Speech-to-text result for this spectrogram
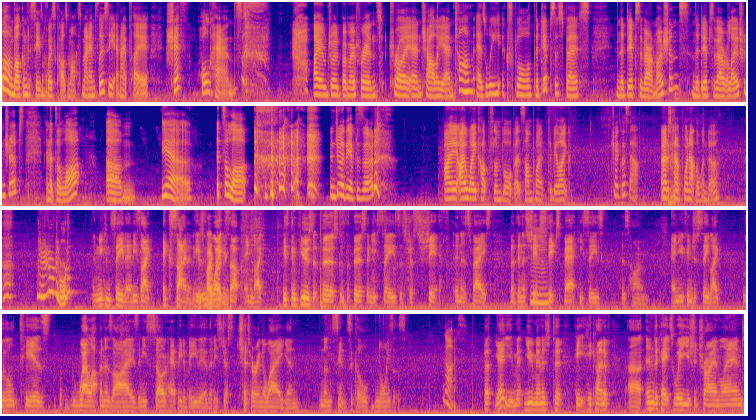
Hello and welcome to Season Quest Cosmos. My name's Lucy and I play Chef Hold Hands. I am joined by my friends Troy and Charlie and Tom as we explore the depths of space and the depths of our emotions and the depths of our relationships. And it's a lot. Um, yeah, it's a lot. Enjoy the episode. I, I wake up Flimblorp at some point to be like, check this out. And I just kind of point out the window. And you can see that he's like excited. He He's wakes vibrating. up and like he's confused at first because the first thing he sees is just chef in his face. But then as chef hmm. steps back, he sees his home, and you can just see like little tears well up in his eyes, and he's so happy to be there that he's just chittering away in nonsensical noises. Nice. But yeah, you ma- you managed to. He he kind of uh, indicates where you should try and land,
